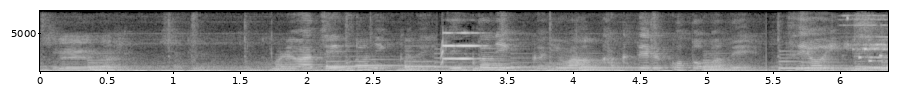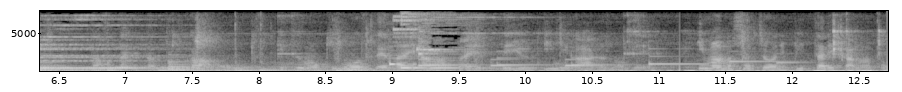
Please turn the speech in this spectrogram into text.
ます。それ何？酒これはジントニックでジントニックにはカクテル言葉で強い意志だったりだとかいつも希望してないあなたへっていう意味があるので今の社長にぴったりかなと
